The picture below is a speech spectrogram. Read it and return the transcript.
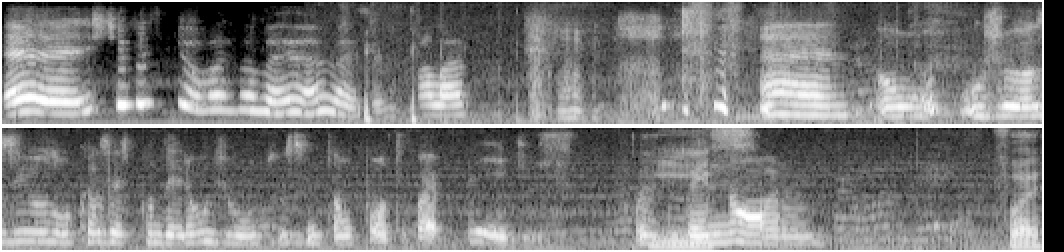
É, é Steven Spielberg também, né, velho? Se ele falar. É, o, o Josi e o Lucas responderam juntos, então o ponto vai pra eles. Foi bem Isso. na hora. Foi.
